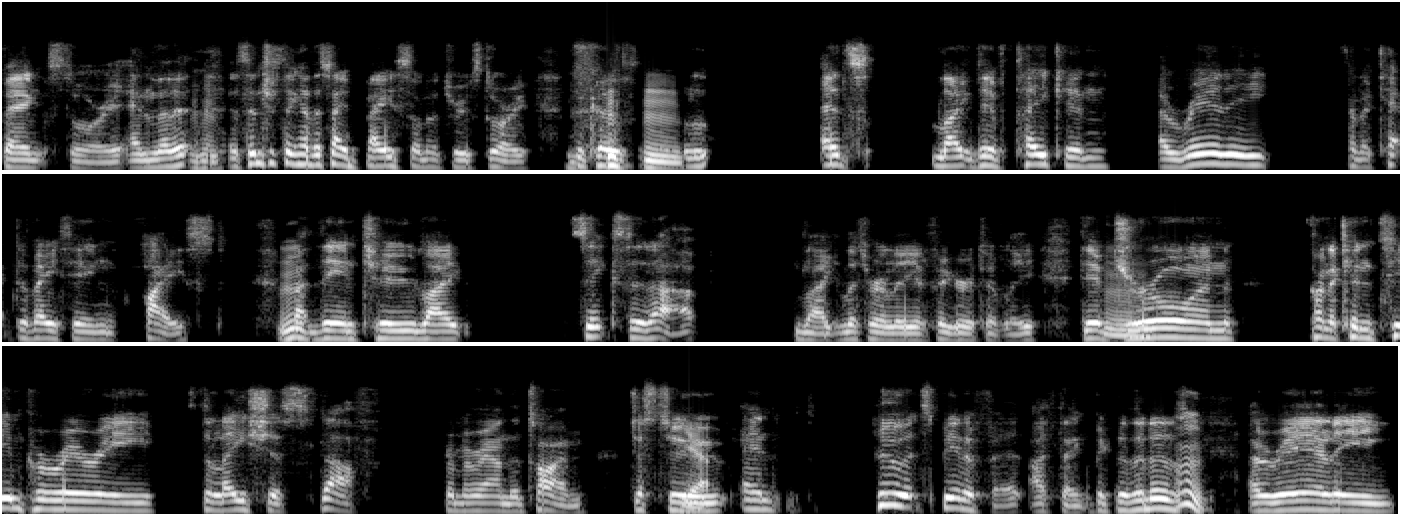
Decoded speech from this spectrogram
bank story, and that it- Mhm. it's interesting how they say based on a true story because Mm, it's like they've taken a really kind of captivating heist, Mm. but then to like sex it up, like literally and figuratively, they've Mm. drawn kind of contemporary salacious stuff from around the time just to Yeah. and to its benefit, I think, because it is Mm. a really,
